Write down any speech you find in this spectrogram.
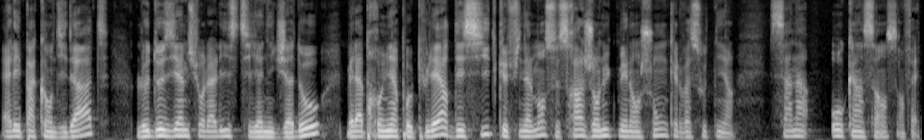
Elle n'est pas candidate. Le deuxième sur la liste, c'est Yannick Jadot. Mais la première populaire décide que finalement, ce sera Jean-Luc Mélenchon qu'elle va soutenir. Ça n'a aucun sens, en fait.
